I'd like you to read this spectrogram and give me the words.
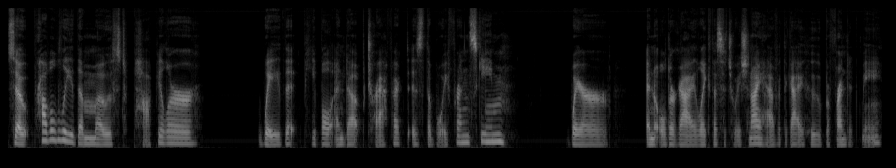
so probably the most popular way that people end up trafficked is the boyfriend scheme where an older guy like the situation I have with the guy who befriended me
